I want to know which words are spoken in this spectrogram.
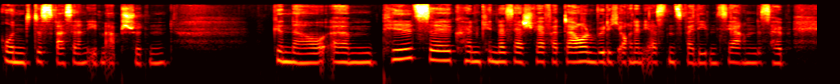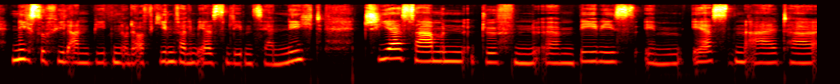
und das Wasser dann eben abschütten. Genau, ähm, Pilze können Kinder sehr schwer verdauen, würde ich auch in den ersten zwei Lebensjahren deshalb nicht so viel anbieten oder auf jeden Fall im ersten Lebensjahr nicht. Chiasamen dürfen ähm, Babys im ersten Alter,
